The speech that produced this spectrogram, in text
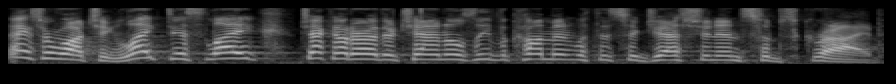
Thanks for watching. Like, dislike, check out our other channels, leave a comment with a suggestion, and subscribe.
